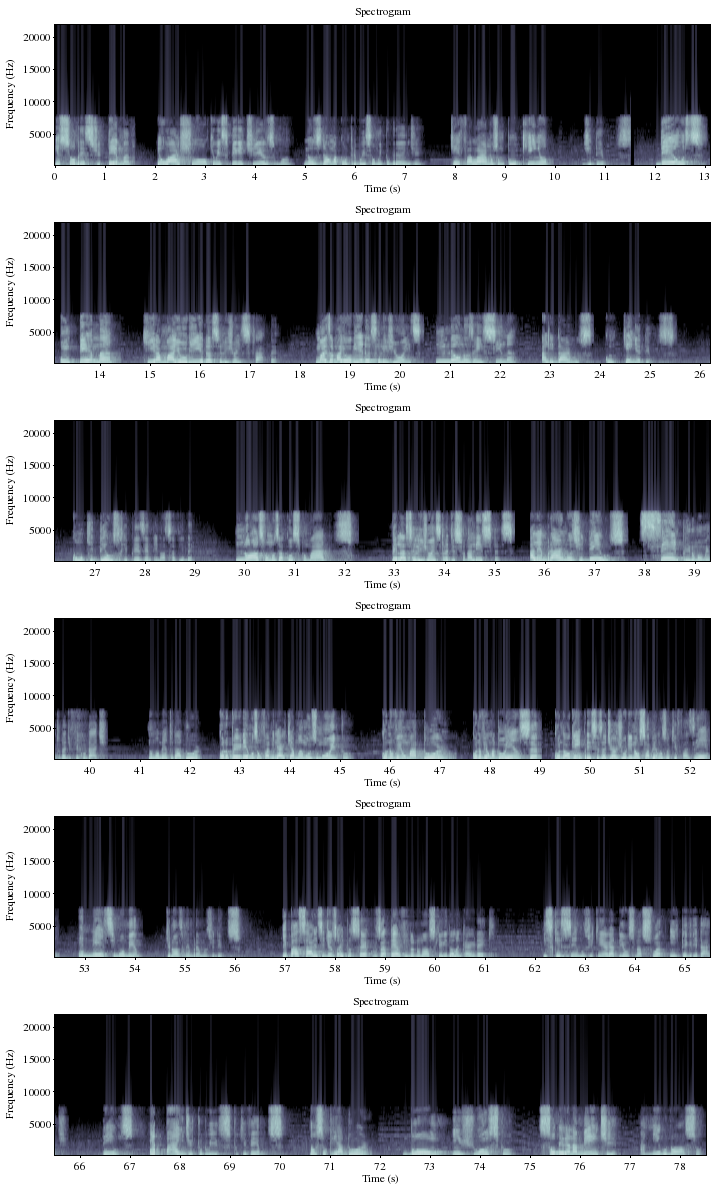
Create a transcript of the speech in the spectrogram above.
E sobre este tema, eu acho que o Espiritismo nos dá uma contribuição muito grande, que é falarmos um pouquinho de Deus. Deus, um tema que a maioria das religiões trata. Mas a maioria das religiões não nos ensina a lidarmos com quem é Deus, com o que Deus representa em nossa vida. Nós fomos acostumados, pelas religiões tradicionalistas, a lembrarmos de Deus sempre no momento da dificuldade, no momento da dor, quando perdemos um familiar que amamos muito, quando vem uma dor, quando vem uma doença, quando alguém precisa de ajuda e não sabemos o que fazer, é nesse momento que nós lembramos de Deus. E passaram-se 18 séculos até a vinda do nosso querido Allan Kardec. Esquecemos de quem era Deus na sua integridade. Deus é Pai de tudo isto que vemos, nosso Criador, bom e justo, soberanamente amigo nosso,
